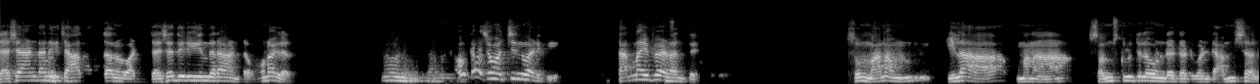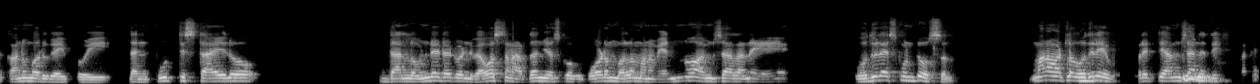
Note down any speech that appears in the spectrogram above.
దశ అంటానికి చాలా అర్థాలు వాడు దశ తిరిగిందిరా అంటాం. అవునా కదా? అవకాశం వచ్చింది వాడికి. టర్న్ అయిపోయాడు అంతే. సో మనం ఇలా మన సంస్కృతిలో ఉండేటటువంటి అంశాలు కనుమరుగైపోయి దాన్ని పూర్తి స్థాయిలో దానిలో ఉండేటటువంటి వ్యవస్థను అర్థం చేసుకోకపోవడం వల్ల మనం ఎన్నో అంశాలని వదిలేసుకుంటూ వస్తున్నాం. మనం అట్లా వదిలే ప్రతి అంశాన్ని తీసుకొని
